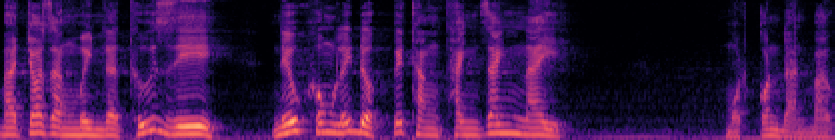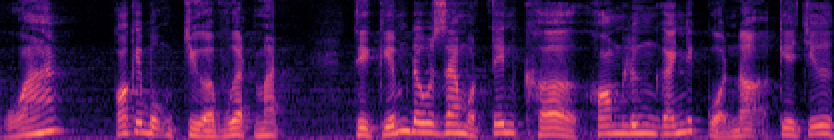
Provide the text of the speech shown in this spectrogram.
Bà cho rằng mình là thứ gì nếu không lấy được cái thằng thành danh này? Một con đàn bà quá, có cái bụng chừa vượt mặt, thì kiếm đâu ra một tên khờ khom lưng gánh cái của nợ kia chứ.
